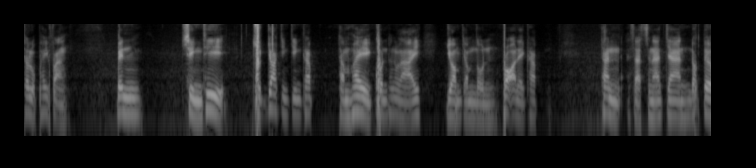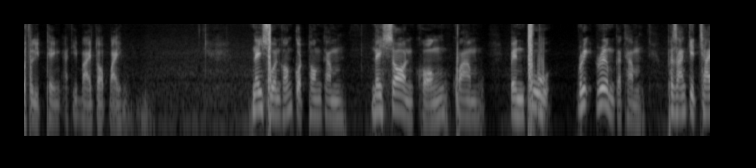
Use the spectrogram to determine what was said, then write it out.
สรุปให้ฟัง เป็นสิ่งที่สุดยอดจริง ๆครับทำให้คนทั้งหลายยอมจำนน เพราะอะไรครับ ท่านศาสนาจารย์ ดรฟิลิปเทงอธิบายต่อไป ในส่วนของกฎทองคำ ได้ซ่อนของความเป็นผู้ริเริ่มกระทำภาษาอังกฤษใช้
